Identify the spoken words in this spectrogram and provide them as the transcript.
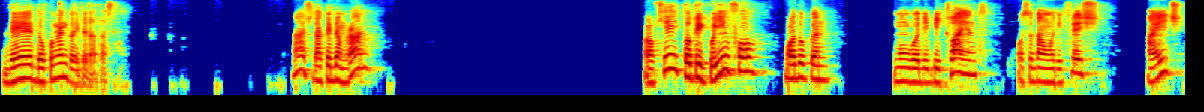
de document 2 de data asta. Da? Și dacă îi dăm run, ok, totul e cu info, mă duc în MongoDB client, o să dau un refresh aici,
